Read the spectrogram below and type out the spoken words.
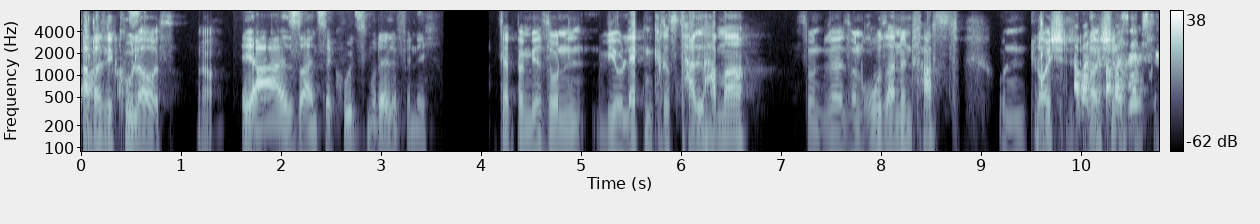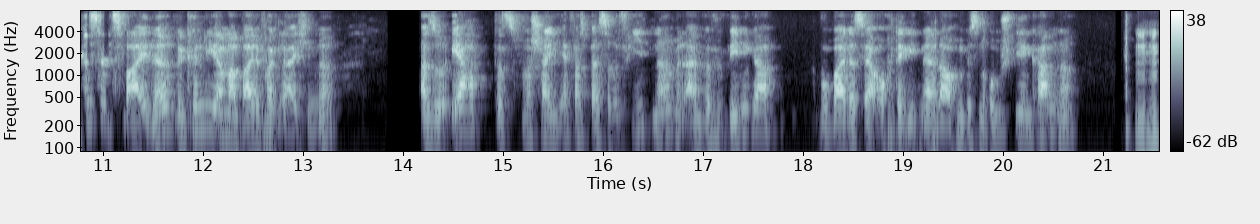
aber sieht cool aus. Ja, ja es ist eines der coolsten Modelle, finde ich. Der hat bei mir so einen violetten Kristallhammer so, so einen rosanen fast und leuchtet. Aber, leuchtet aber selbst Crystal 2, ne? Wir können die ja mal beide vergleichen, ne? Also er hat das wahrscheinlich etwas bessere Feed, ne? Mit einem Würfel weniger. Wobei das ja auch der Gegner da auch ein bisschen rumspielen kann, ne? Mhm.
